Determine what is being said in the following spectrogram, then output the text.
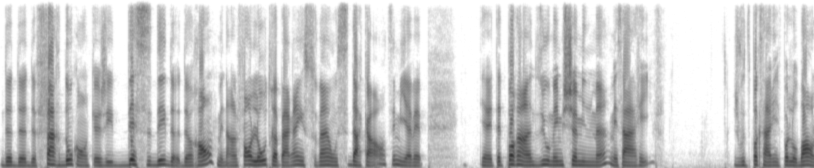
de, fardeau que j'ai décidé de, rompre, mais dans le fond, l'autre parent est souvent aussi d'accord, mais il avait, il avait peut-être pas rendu au même cheminement, mais ça arrive. Je vous dis pas que ça arrive pas de l'autre bord.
